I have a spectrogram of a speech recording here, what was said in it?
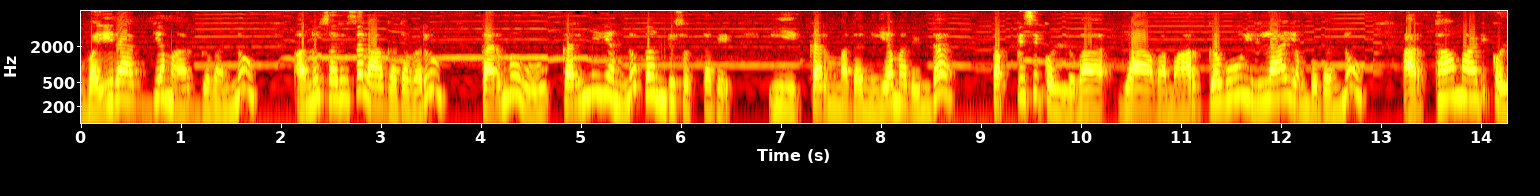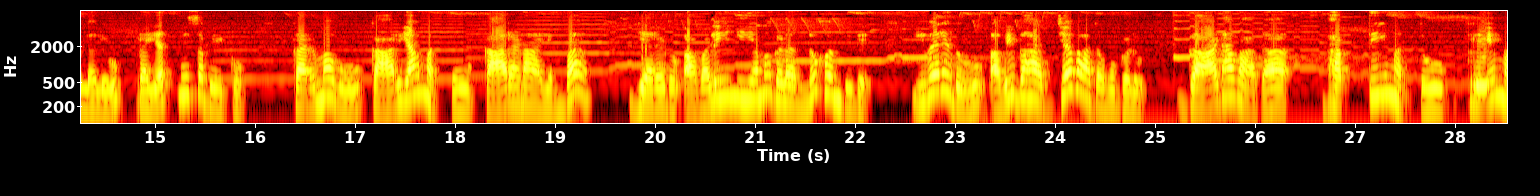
ವೈರಾಗ್ಯ ಮಾರ್ಗವನ್ನು ಅನುಸರಿಸಲಾಗದವರು ಕರ್ಮವು ಕರ್ಮಿಯನ್ನು ಬಂಧಿಸುತ್ತದೆ ಈ ಕರ್ಮದ ನಿಯಮದಿಂದ ತಪ್ಪಿಸಿಕೊಳ್ಳುವ ಯಾವ ಮಾರ್ಗವೂ ಇಲ್ಲ ಎಂಬುದನ್ನು ಅರ್ಥ ಮಾಡಿಕೊಳ್ಳಲು ಪ್ರಯತ್ನಿಸಬೇಕು. ಕರ್ಮವು ಕಾರ್ಯ ಮತ್ತು ಕಾರಣ ಎಂಬ ಎರಡು ಅವಳಿ ನಿಯಮಗಳನ್ನು ಹೊಂದಿದೆ. ಇವೆರಡು ಅವಿಭಾಜ್ಯವಾದವುಗಳು. ಗಾಢವಾದ ಭಕ್ತಿ ಮತ್ತು ಪ್ರೇಮ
